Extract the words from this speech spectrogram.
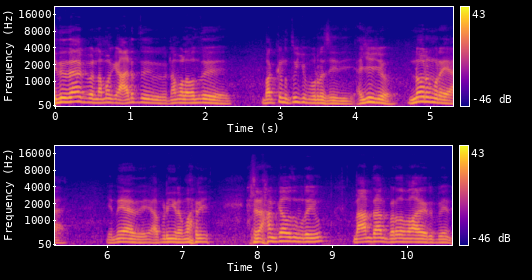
இதுதான் இப்போ நமக்கு அடுத்து நம்மளை வந்து பக்குன்னு தூக்கி போடுற செய்தி. ஐயோ இன்னொரு முறையா? என்னையா அது அப்படிங்கிற மாதிரி நான்காவது முறையும் நான் தான் பிரதமராக இருப்பேன்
